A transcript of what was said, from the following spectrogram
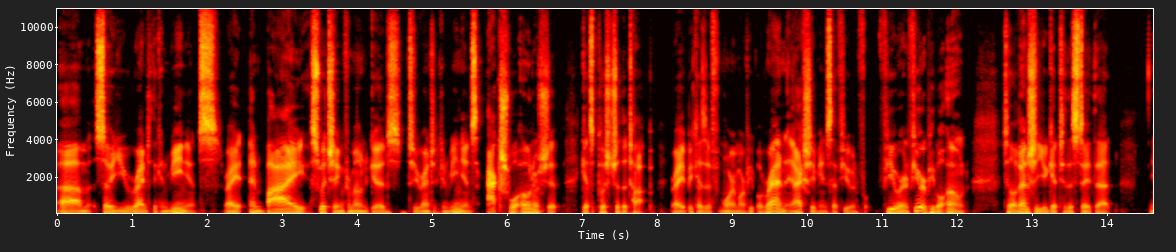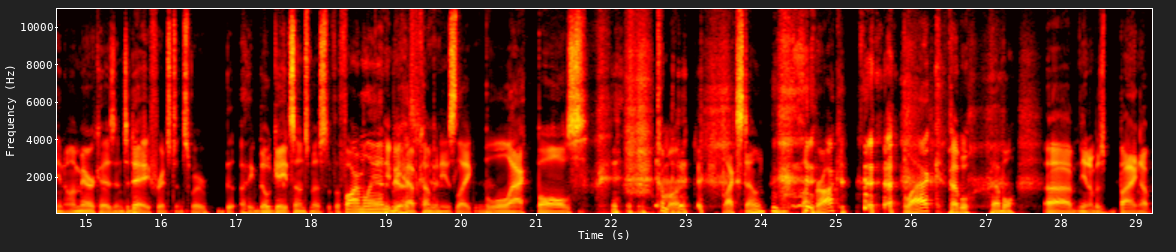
Um, so you rent the convenience, right? And by switching from owned goods to rented convenience, actual ownership gets pushed to the top, right? Because if more and more people rent, it actually means that fewer and f- fewer and fewer people own, till eventually you get to the state that you know America is in today, for instance, where I think Bill Gates owns most of the farmland, and we does, have yeah. companies like Black Balls, Come on, Blackstone, BlackRock, Black Pebble. Pebble, uh, you know, just buying up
